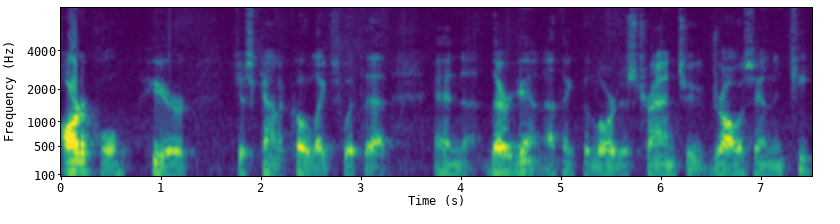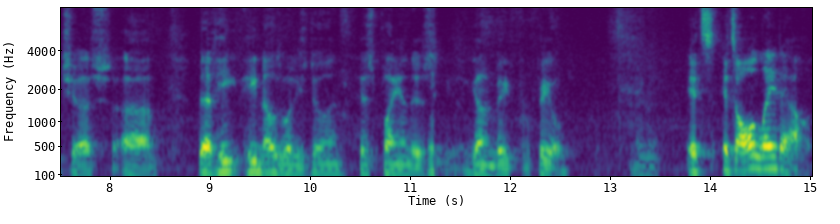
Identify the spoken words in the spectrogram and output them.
article here just kind of collates with that. And there again, I think the Lord is trying to draw us in and teach us uh, that he, he knows what He's doing. His plan is going to be fulfilled. Amen. It's it's all laid out.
